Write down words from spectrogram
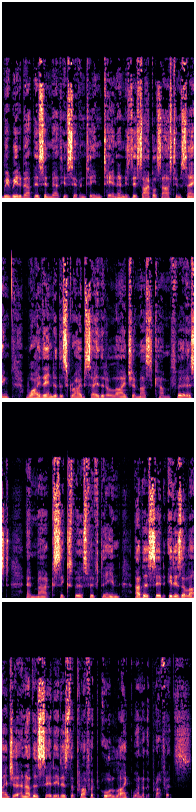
We read about this in Matthew 17:10 and his disciples asked him saying, "Why then do the scribes say that Elijah must come first?" And Mark 6 verse 15, others said, "It is Elijah," and others said, "It is the prophet or like one of the prophets."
